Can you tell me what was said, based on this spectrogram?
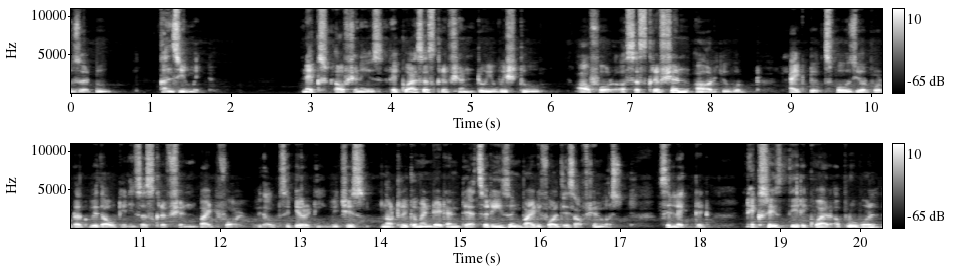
user to consume it next option is require subscription. Do you wish to offer a subscription or you would like to expose your product without any subscription by default without security which is not recommended and that's the reason by default this option was selected. Next is the require approval.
